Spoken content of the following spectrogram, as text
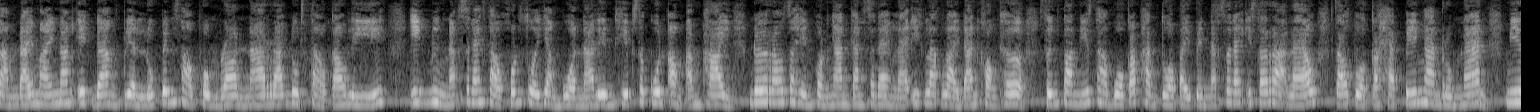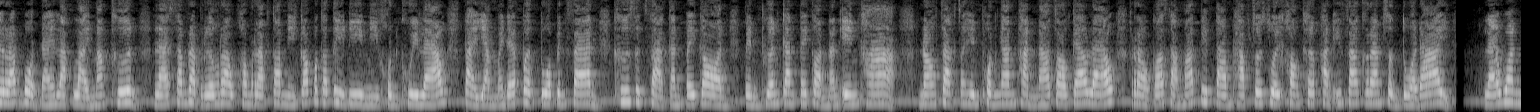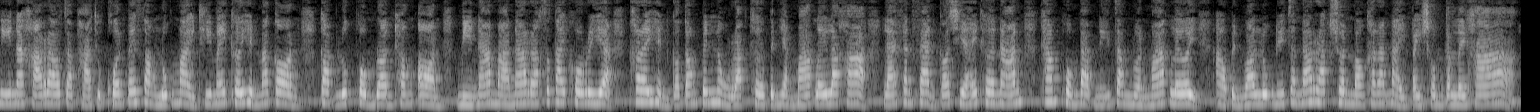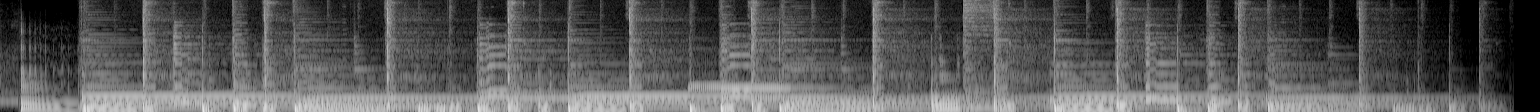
จำได้ไหมนางเอกดัง เปลี่ยนลุคเป็นสาวผมร้อนน่ารักดุดสาวเกาหลี อีกหนึ่งนักแสดงสาวคนสวยอย่างบัวนาลินทิพย์สกุลอ่องอัมภัย โดยเราจะเห็นผลงานการแสดงและอีกหลากหลายด้านของเธอ ซึ่งตอนนี้สาวบัวก็ผันตัวไปเป็นนักแสดงอิสระแล้ว เจ้าตัวก็แฮปปี้งานรุมแน่น มีรับบทได้หลากหลายมากขึ้น และสำหรับเรื่องราวความรักตอนนี้ก็ปกติดีมีคนคุยแล้ว แต่ยังไม่ได้เปิดตัวเป็นแฟน คือศึกษากันไปก่อน เป็นเพื่อนกันไปก่อนนั่นเองค่ะนอกจากจะเห็นผลงานผ่านหน้าจอแก้วแล้ว เราก็สามารถติดตามภาพสวยๆ ของเธอผ่านอินสตาแกรมส่วนตัวได้และวันนี้นะคะเราจะพาทุกคนไปส่องลุคใหม่ที่ไม่เคยเห็นมาก่อน กับลุคผมบรอนทองอ่อน มีหน้ามาน่ารักสไตล์โคเรีย ใครเห็นก็ต้องเป็นหลงรักเธอเป็นอย่างมากเลยล่ะค่ะ และแฟนๆก็เชียร์ให้เธอนั้นทำผมแบบนี้จำนวนมากเลย เอาเป็นว่าลุคนี้จะน่ารักชวนมองขนาดไหนไปชมกันเลยค่ะ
